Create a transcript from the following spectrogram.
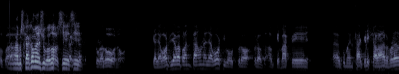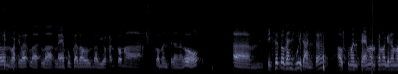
el va... va buscar com a jugador, sí, sí. Jugador, no? Que llavors ja va plantar una llavor, si vols, però, però el que va fer a començar a créixer l'arbre doncs va ser l'època del, del Johan com a, com a entrenador. Um, fixa't que als anys 80 els comencem, em sembla que és amb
